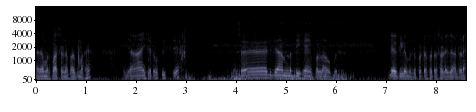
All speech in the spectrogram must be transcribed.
આ તમારા પાછળના ભાગમાં હે જ્યાં અહીં છે ઓફિસ છે. સાઈડ જામ નદી છે, અહીં પલ્લા ઉપર. બે કિલોમીટર ખોટા ખોટા સડે ગાંટડે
